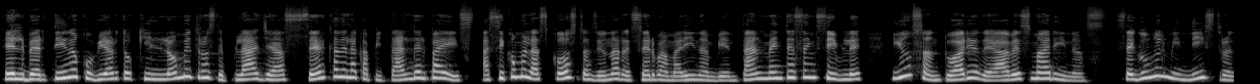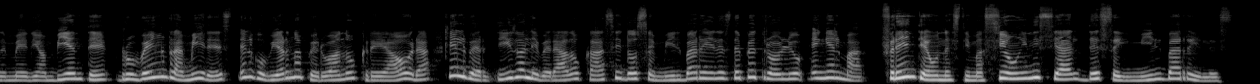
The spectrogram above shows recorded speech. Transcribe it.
El vertido cubierto kilómetros de playas cerca de la capital del país, así como las costas de una reserva marina ambientalmente sensible y un santuario de aves marinas. Según el ministro de Medio Ambiente, Rubén Ramírez, el gobierno peruano cree ahora que el vertido ha liberado casi 12.000 barriles de petróleo en el mar, frente a una estimación inicial de 6.000 barriles.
